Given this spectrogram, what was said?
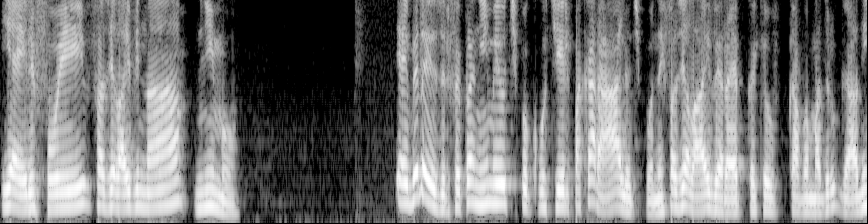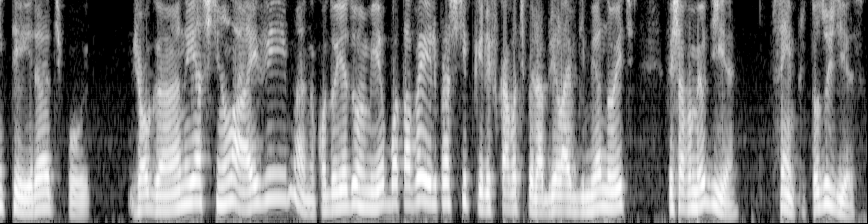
E aí ele foi fazer live na Nimo. E aí, beleza, ele foi pra Nimo e eu, tipo, curti ele pra caralho, tipo, nem fazia live, era a época que eu ficava madrugada inteira, tipo, jogando e assistindo live, e, mano, quando eu ia dormir, eu botava ele pra assistir, porque ele ficava, tipo, ele abria live de meia-noite, fechava meu dia, sempre, todos os dias.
